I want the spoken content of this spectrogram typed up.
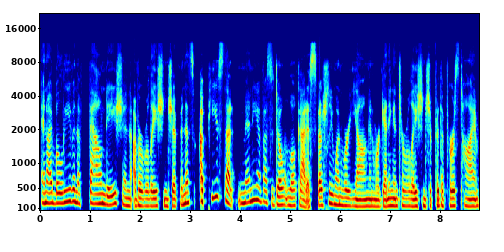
And I believe in the foundation of a relationship. And it's a piece that many of us don't look at, especially when we're young and we're getting into a relationship for the first time.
